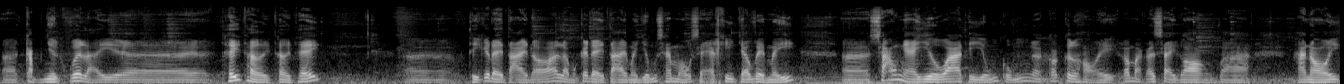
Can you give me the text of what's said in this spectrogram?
à, cập nhật với lại à, thế thời thời thế à, thì cái đề tài đó là một cái đề tài mà Dũng sẽ mổ xẻ khi trở về Mỹ à, 6 ngày vừa qua thì Dũng cũng có cơ hội có mặt ở Sài Gòn và Hà Nội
